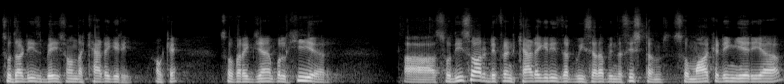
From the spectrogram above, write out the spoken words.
so that is based on the category. Okay, so for example here, uh, so these are different categories that we set up in the systems. So marketing area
